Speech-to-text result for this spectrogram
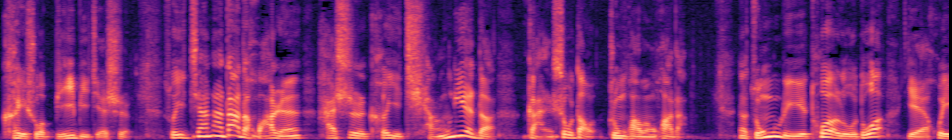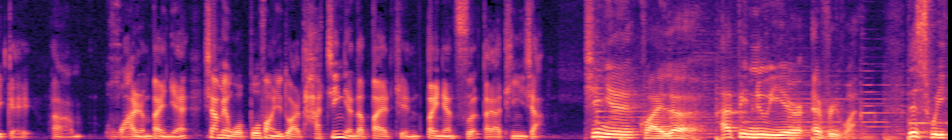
可以说比比皆是，所以加拿大的华人还是可以强烈的感受到中华文化的。那总理托鲁多也会给啊。华人拜年，下面我播放一段他今年的拜天拜年词，大家听一下。新年快乐，Happy New Year, everyone! This week,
